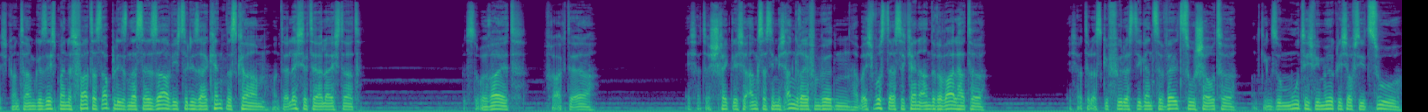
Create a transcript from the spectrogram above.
Ich konnte am Gesicht meines Vaters ablesen, dass er sah, wie ich zu dieser Erkenntnis kam, und er lächelte erleichtert. Bist du bereit? fragte er. Ich hatte schreckliche Angst, dass sie mich angreifen würden, aber ich wusste, dass ich keine andere Wahl hatte. Ich hatte das Gefühl, dass die ganze Welt zuschaute und ging so mutig wie möglich auf sie zu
